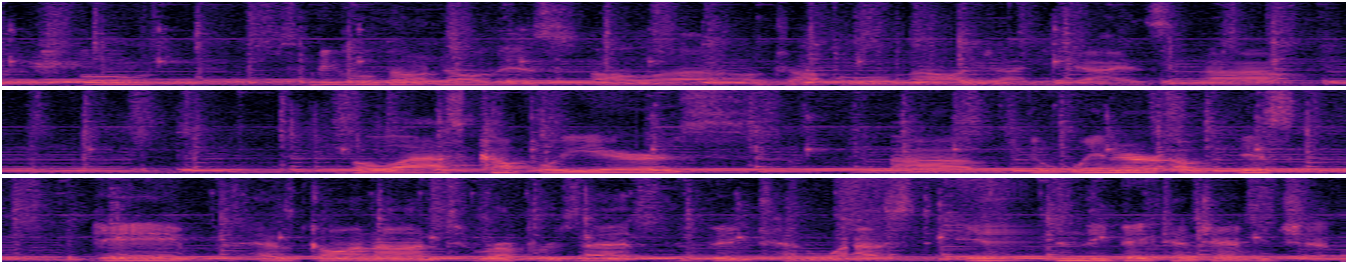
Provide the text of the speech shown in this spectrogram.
people, some people don't know this. I'll uh, I'll drop a little knowledge on you guys. Um, the last couple years, um, the winner of this game has gone on to represent the Big Ten West in the Big Ten Championship.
